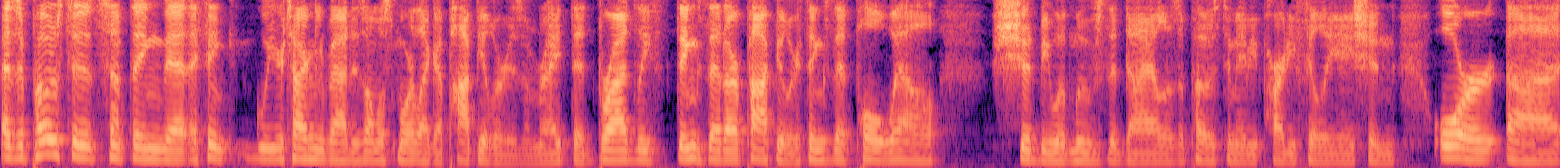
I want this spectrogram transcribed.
As opposed to something that I think what you're talking about is almost more like a popularism, right? That broadly, things that are popular, things that poll well, should be what moves the dial as opposed to maybe party affiliation or uh,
